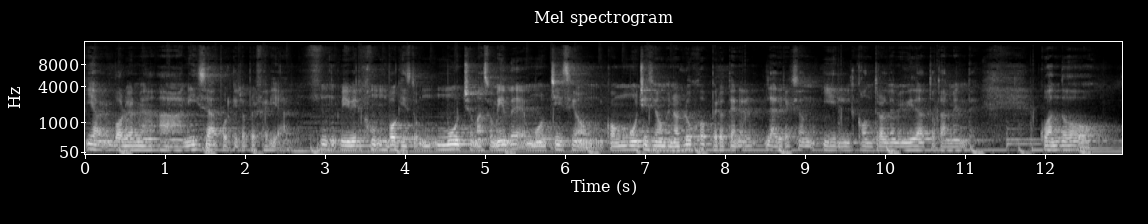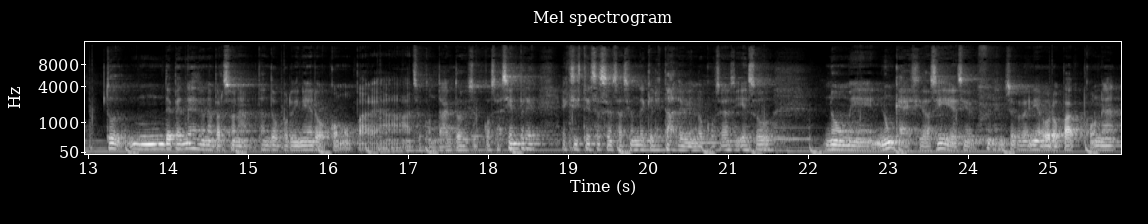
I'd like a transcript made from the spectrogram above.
y volverme a, Niza porque yo prefería vivir con un poquito mucho más humilde, muchísimo, con muchísimo menos lujo, pero tener la dirección y el control de mi vida totalmente. Cuando tú dependes de una persona, tanto por dinero como para sus contactos y sus cosas, siempre existe esa sensación de que le estás debiendo cosas y eso no me, nunca he sido así. Es decir, yo venía a Europa con una,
